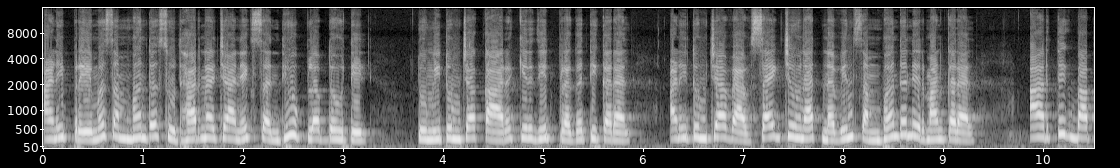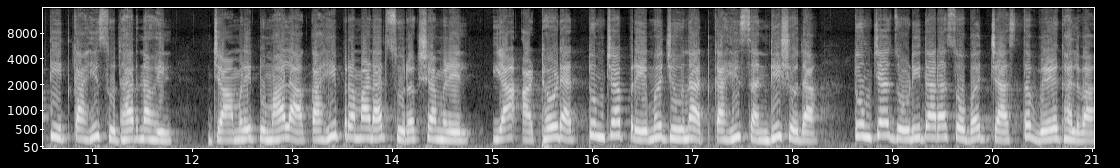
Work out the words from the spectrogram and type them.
आणि प्रेमसंबंध सुधारण्याच्या अनेक संधी उपलब्ध होतील. तुम्ही तुमच्या कारकिर्दीत प्रगती कराल आणि तुमच्या व्यावसायिक जीवनात नवीन संबंध निर्माण कराल. आर्थिक बाबतीत काही सुधारणा होईल ज्यामुळे तुम्हाला काही प्रमाणात सुरक्षा मिळेल. या आठवड्यात तुमच्या प्रेमजीवनात काही संधी शोधा. तुमच्या जोडीदारासोबत जास्त वेळ घालवा.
